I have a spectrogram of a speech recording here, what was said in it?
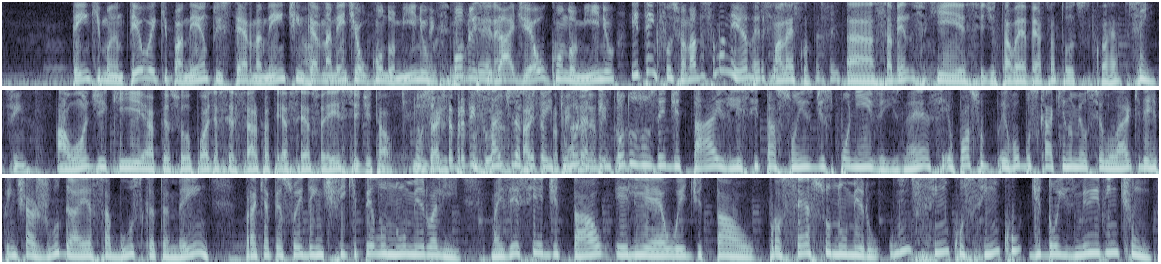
tem que manter o equipamento externamente, internamente é o condomínio, se manter, publicidade é o condomínio e tem que funcionar dessa maneira. Maleco, ah, sabendo-se que esse edital é aberto a todos, correto? Sim. Sim. Aonde que a pessoa pode acessar para ter acesso a esse edital? No site da está? O prefeitura. site da site da prefeitura prefeitura. tem todos os editais, licitações disponíveis, né? Se eu posso, eu vou buscar aqui no meu celular que de repente ajuda a essa busca também para que a pessoa identifique pelo número ali. Mas esse edital, ele é o edital processo número 155 de 2021.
